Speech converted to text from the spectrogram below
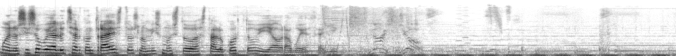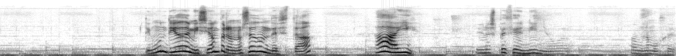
Bueno, si eso voy a luchar contra estos, lo mismo esto hasta lo corto y ahora voy hacia allí. Tengo un tío de misión, pero no sé dónde está. Ah, ahí. Hay una especie de niño una mujer.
